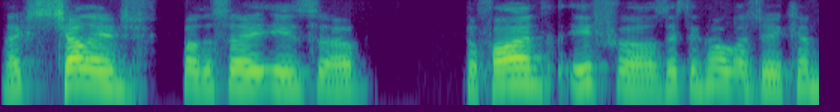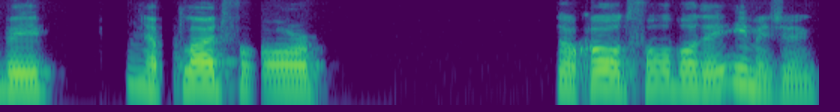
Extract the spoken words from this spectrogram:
next challenge, so to say, is to find if this technology can be applied for so-called full body imaging.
